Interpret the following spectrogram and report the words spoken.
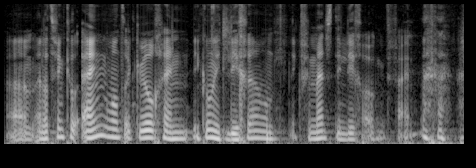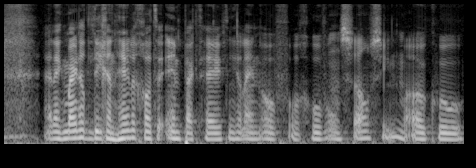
Ehm, en dat vind ik heel eng, want ik wil, geen, ik wil niet liegen, want ik vind mensen die liegen ook niet fijn. en ik merk dat liegen een hele grote impact heeft, niet alleen over hoe we onszelf zien, maar ook hoe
